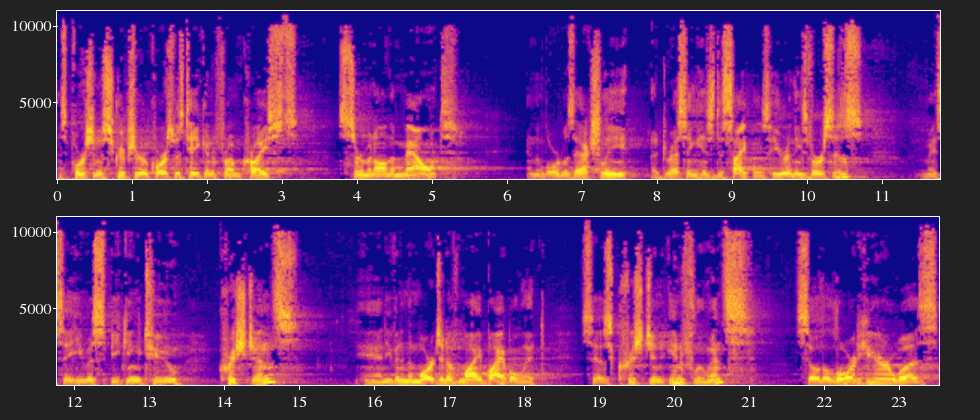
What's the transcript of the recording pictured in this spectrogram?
This portion of scripture, of course, was taken from Christ's Sermon on the Mount, and the Lord was actually addressing his disciples here in these verses. You might say he was speaking to Christians, and even in the margin of my Bible, it says Christian influence. So the Lord here was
